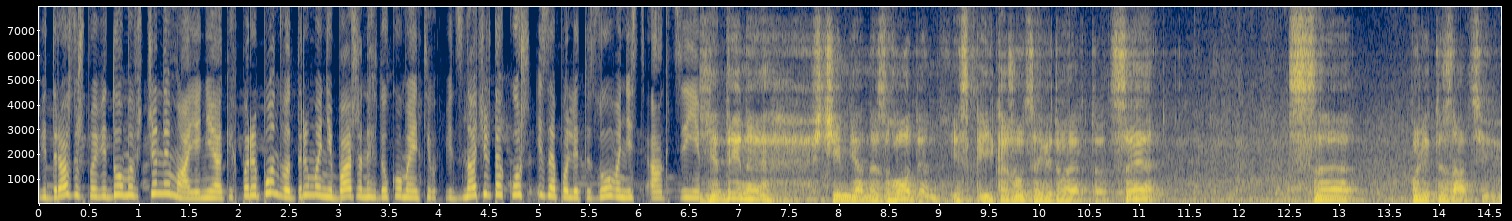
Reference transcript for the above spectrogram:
відразу ж повідомив, що немає ніяких перепон в отриманні бажаних документів. Відзначив також і заполітизованість акції. Єдине, з чим я не згоден, і, кажу це відверто, це з політизацією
